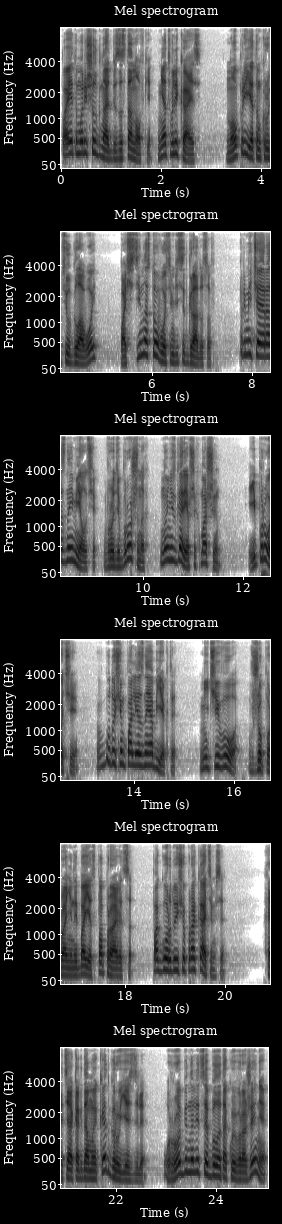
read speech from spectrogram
поэтому решил гнать без остановки, не отвлекаясь, но при этом крутил головой почти на 180 градусов, примечая разные мелочи, вроде брошенных, но не сгоревших машин, и прочие, в будущем полезные объекты. Ничего, в жопу раненый боец поправится, по городу еще прокатимся. Хотя, когда мы к Эдгару ездили, у Робби на лице было такое выражение,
